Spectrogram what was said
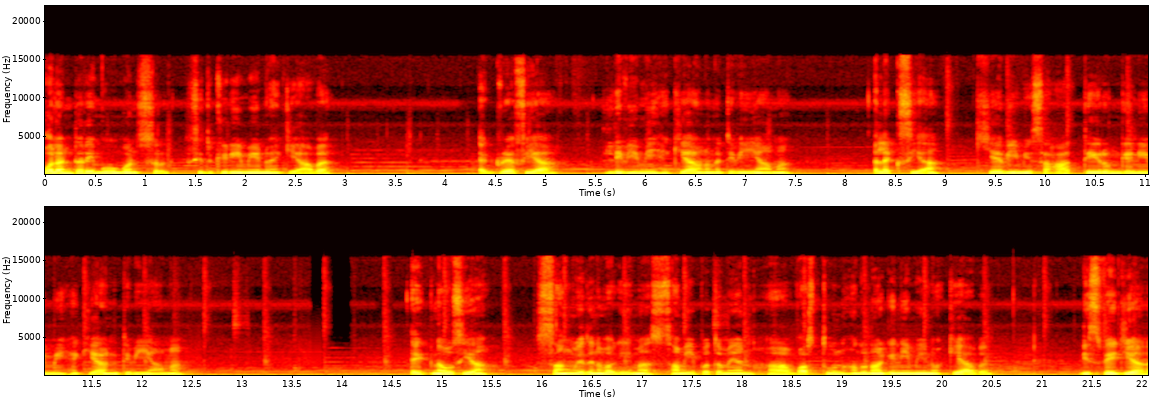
වොලන්ටරි මූමන්සල් සිදුකිරීමේ නොහැකියාව ඇග්‍රෆියා ලිවීමේ හැකියාව නොමැතිවීයාම ඇලෙක්සියා කියවීමේ සහ තේරුම් ගැනීමේ හැකියාව නැතිවීයාම එක් නවසියා සංවේදන වගේම සමීපතමයන් හා වස්තුූන් හඳුනා ගැනීමේ නොකියාව ඩිස්වේජයා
